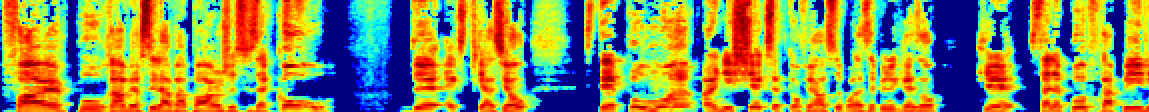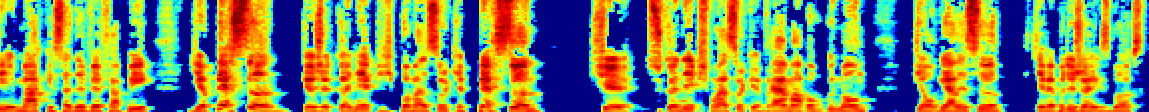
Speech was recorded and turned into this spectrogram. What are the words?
faire pour renverser la vapeur. Je suis à court d'explications. C'était pour moi un échec, cette conférence-là, pour la simple et unique raison que ça n'a pas frappé les marques que ça devait frapper. Il y a personne que je connais, puis je suis pas mal sûr que personne que tu connais, puis je suis pas mal sûr qu'il a vraiment pas beaucoup de monde qui ont regardé ça, qui n'avaient pas déjà un Xbox,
